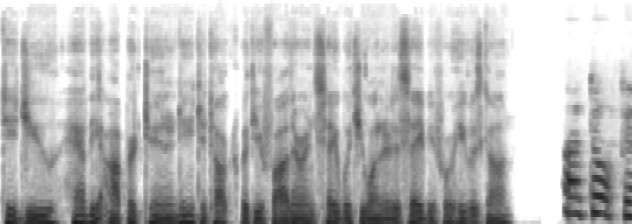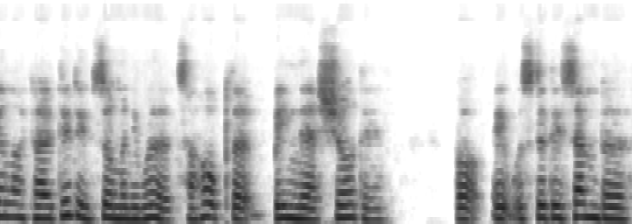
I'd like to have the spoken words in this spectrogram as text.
Did you have the opportunity to talk with your father and say what you wanted to say before he was gone? I don't feel like I did in so many words. I hope that being there showed him. But it was the December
